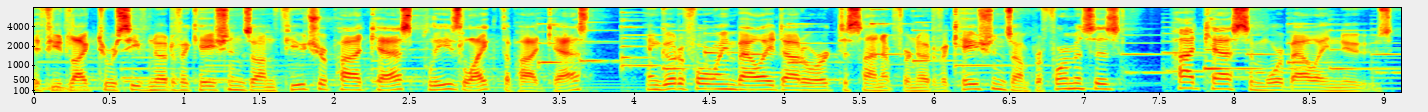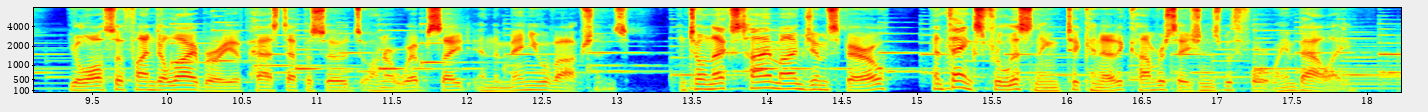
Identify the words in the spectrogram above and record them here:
If you'd like to receive notifications on future podcasts, please like the podcast and go to fortwayneballet.org to sign up for notifications on performances, podcasts, and more ballet news. You'll also find a library of past episodes on our website in the menu of options. Until next time, I'm Jim Sparrow, and thanks for listening to Kinetic Conversations with Fort Wayne Ballet.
